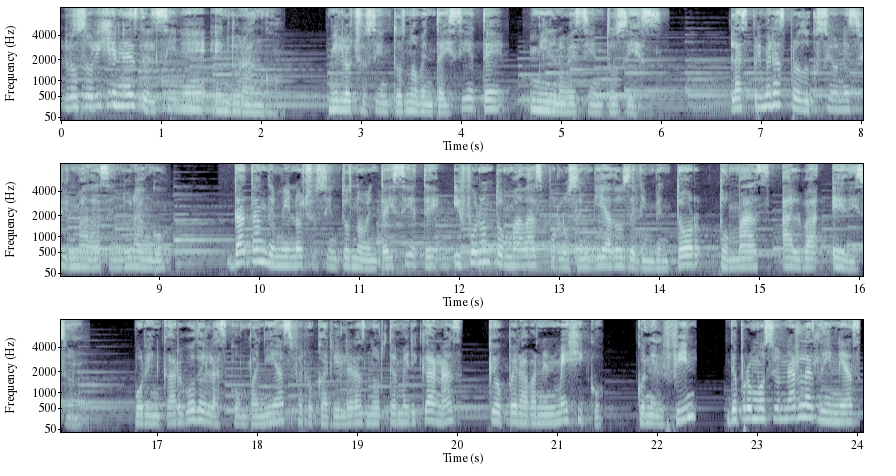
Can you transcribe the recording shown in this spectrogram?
Los orígenes del cine en Durango. 1897-1910. Las primeras producciones filmadas en Durango datan de 1897 y fueron tomadas por los enviados del inventor Tomás Alba Edison, por encargo de las compañías ferrocarrileras norteamericanas que operaban en México, con el fin de promocionar las líneas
